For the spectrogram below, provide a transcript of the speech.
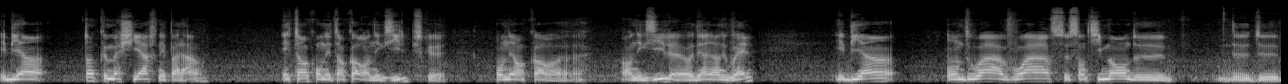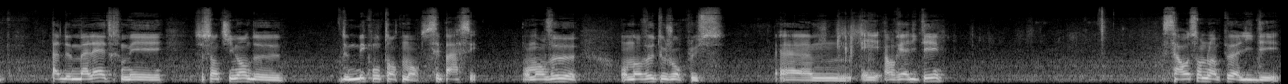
eh bien, tant que Mashiach n'est pas là, et tant qu'on est encore en exil, puisque on est encore euh, en exil euh, aux dernières nouvelles, eh bien, on doit avoir ce sentiment de, de, pas de mal-être, mais ce sentiment de, de mécontentement. C'est pas assez. On en veut, on en veut toujours plus. Euh, et en réalité, ça ressemble un peu à l'idée.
